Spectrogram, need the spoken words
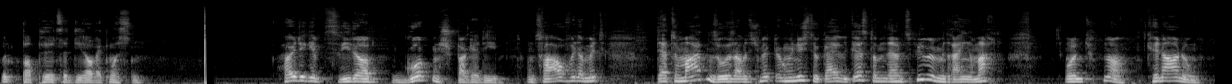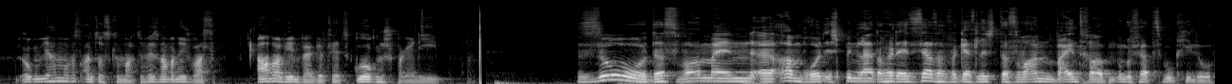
und ein paar Pilze, die noch weg mussten. Heute gibt es wieder Gurkenspaghetti. Und zwar auch wieder mit der Tomatensauce, aber die schmeckt irgendwie nicht so geil wie gestern. Da haben Zwiebeln mit reingemacht. Und, ja, keine Ahnung. Irgendwie haben wir was anderes gemacht. Wir wissen aber nicht was. Aber auf jeden Fall gibt es jetzt Gurkenspaghetti. So, das war mein äh, Abendbrot. Ich bin leider heute sehr, sehr vergesslich. Das waren Weintrauben, ungefähr 2 Kilo.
